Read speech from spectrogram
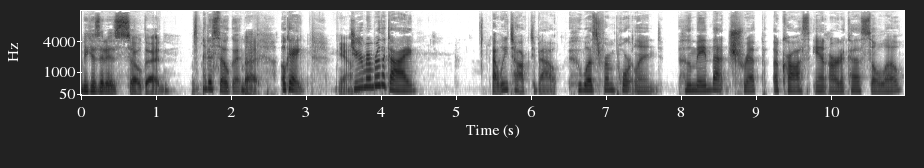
because it is so good. It is so good. But Okay. yeah. Do you remember the guy that we talked about who was from Portland who made that trip across Antarctica solo?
